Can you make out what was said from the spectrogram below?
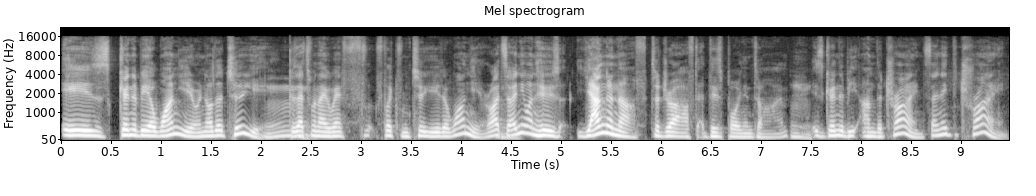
is going to be a one year and not a two year because Hmm. that's when they went fl- flick from two year to one year, right? So anyone who's young enough to draft at this point in time Hmm. is going to be undertrained. So they need to train.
